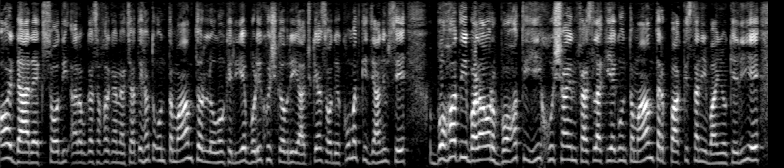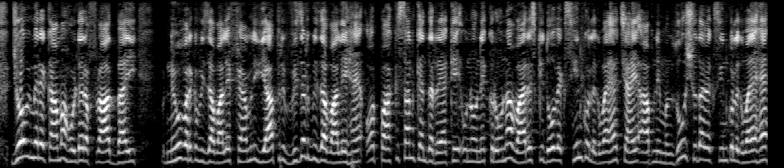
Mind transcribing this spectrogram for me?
और डायरेक्ट सऊदी अरब का सफ़र करना चाहते हैं तो उन तमाम तर लोगों के लिए बड़ी खुशखबरी आ चुकी है। सऊदी हुकूमत की जानब से बहुत ही बड़ा और बहुत ही खुशाइन फैसला किया गया उन तमाम तर पाकिस्तानी भाइयों के लिए। जो भी मेरे कामा होल्डर अफराद भाई न्यू वर्क वीज़ा वाले फैमिली या फिर विज़िट वीज़ा वाले हैं और पाकिस्तान के अंदर रह के उन्होंने कोरोना वायरस की दो वैक्सीन को लगवाया है। चाहे आपने मंजूर शुदा वैक्सीन को लगवाया है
